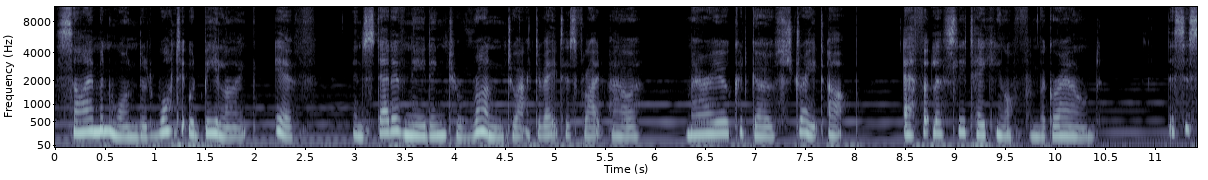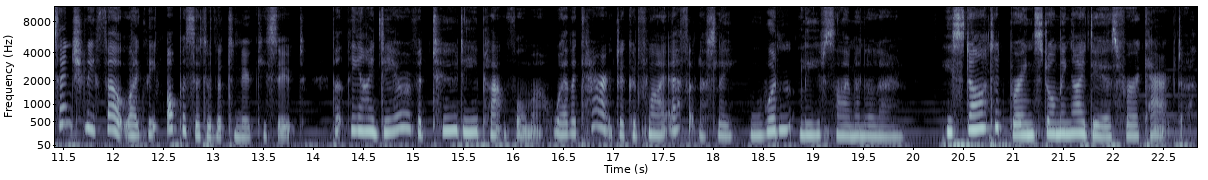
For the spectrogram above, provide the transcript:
Simon wondered what it would be like if, instead of needing to run to activate his flight power, Mario could go straight up, effortlessly taking off from the ground. This essentially felt like the opposite of the Tanuki suit, but the idea of a 2D platformer where the character could fly effortlessly wouldn't leave Simon alone. He started brainstorming ideas for a character,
